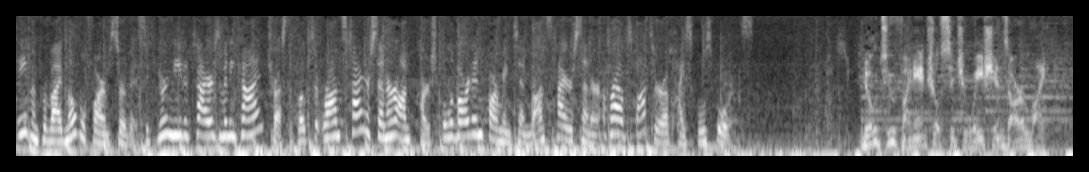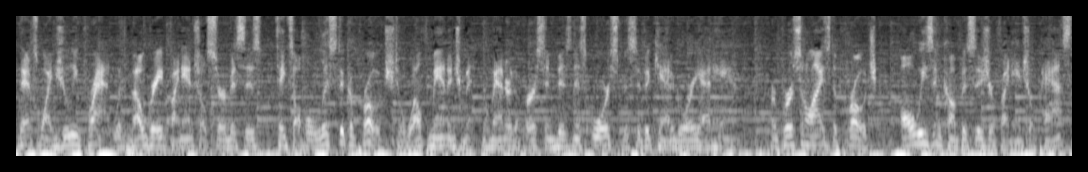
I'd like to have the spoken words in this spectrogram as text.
They even provide mobile farm service. If you're in need of tires of any kind, trust the folks at Ron's Tire Center on Karsch Boulevard in Farmington. Ron's Tire Center, a proud sponsor of high school sports. No two financial situations are alike. That's why Julie Pratt with Belgrade Financial Services takes a holistic approach to wealth management, no matter the person, business, or specific category at hand. Her personalized approach always encompasses your financial past,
